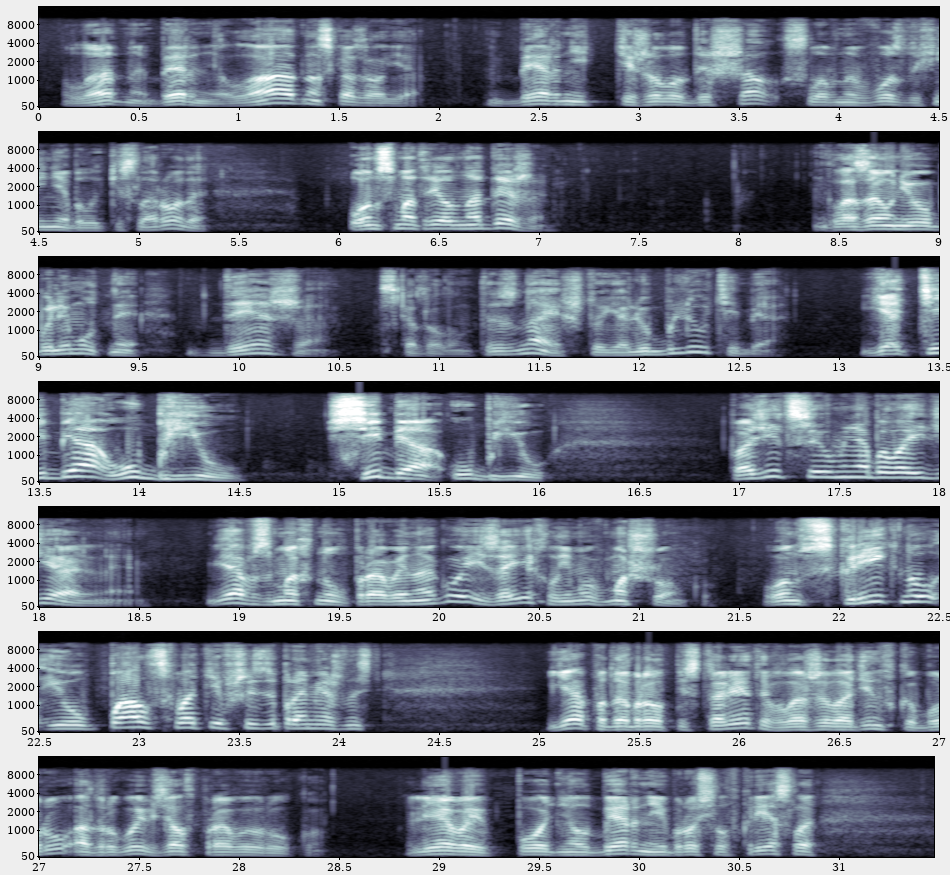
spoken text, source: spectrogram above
«Ладно, Берни, ладно», — сказал я. Берни тяжело дышал, словно в воздухе не было кислорода. Он смотрел на Дежа. Глаза у него были мутные. «Дежа», — сказал он, — «ты знаешь, что я люблю тебя. Я тебя убью, себя убью». Позиция у меня была идеальная. Я взмахнул правой ногой и заехал ему в мошонку. Он вскрикнул и упал, схватившись за промежность. Я подобрал пистолет и вложил один в кобуру, а другой взял в правую руку. Левый поднял Берни и бросил в кресло —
